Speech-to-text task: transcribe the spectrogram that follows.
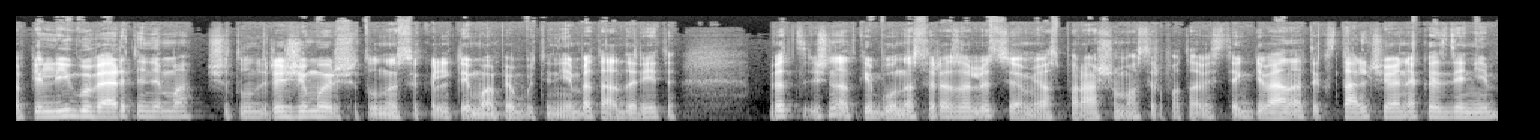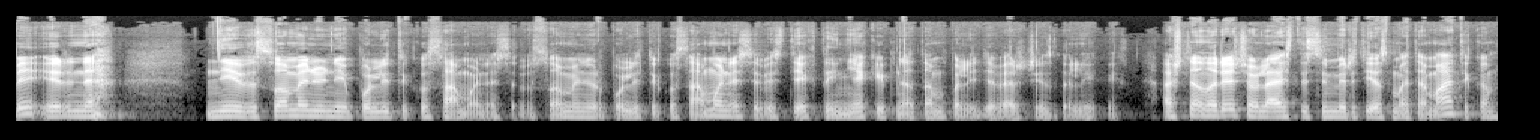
apie lygų vertinimą šitų režimų ir šitų nusikaltimų, apie būtinybę tą daryti. Bet žinot, kai būna su rezoliucijom, jos parašomos ir po to vis tiek gyvena tik stalčioje, ne kasdienybė ir ne, nei visuomenių, nei politikų sąmonėse. Visuomenių ir politikų sąmonėse vis tiek tai niekaip netampa lygiaverčiais dalykais. Aš nenorėčiau leistis į mirties matematiką.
